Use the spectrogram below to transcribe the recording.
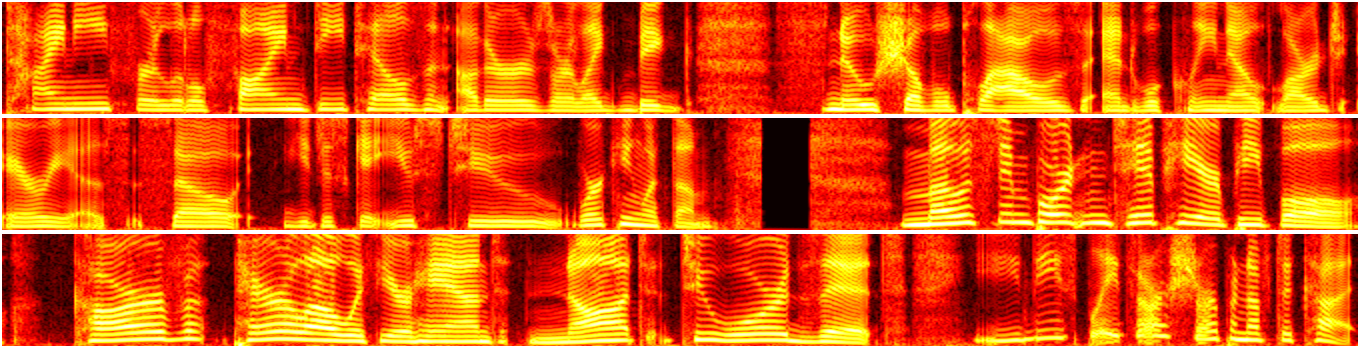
tiny for little fine details, and others are like big snow shovel plows and will clean out large areas. So you just get used to working with them. Most important tip here, people Carve parallel with your hand, not towards it. These blades are sharp enough to cut.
